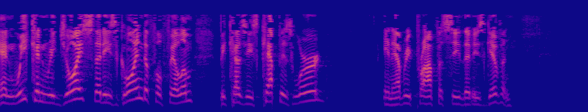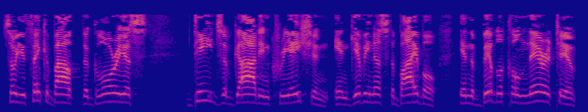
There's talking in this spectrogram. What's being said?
And we can rejoice that He's going to fulfill them because He's kept His word in every prophecy that He's given. So you think about the glorious deeds of God in creation, in giving us the Bible, in the biblical narrative,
